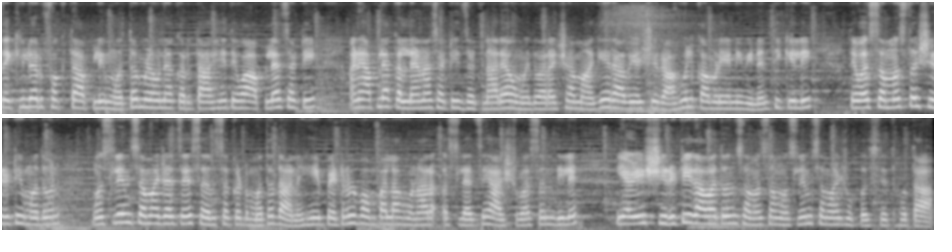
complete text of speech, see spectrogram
सेक्युलर फक्त आपली मतं मिळवण्याकरता आहे तेव्हा आपल्यासाठी आणि आपल्या कल्याणासाठी झटणाऱ्या उमेदवाराच्या मागे राहावे अशी राहुल कांबळे यांनी विनंती केली. तेव्हा समस्त शिर्ठीमधून मुस्लिम समाजाचे सरसकट मतदान हे पेट्रोल पंपाला होणार असल्याचे आश्वासन दिले. यावेळी शिर्टी गावातून समस्त मुस्लिम समाज उपस्थित होता.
